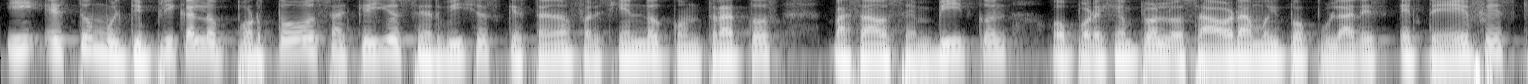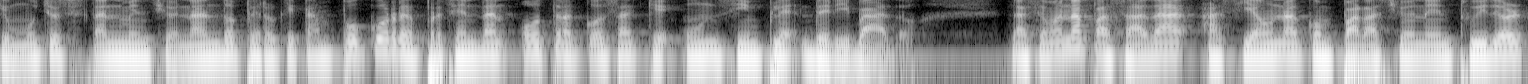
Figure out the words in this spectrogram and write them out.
y esto multiplícalo por todos aquellos servicios que están ofreciendo contratos basados en Bitcoin o por ejemplo los ahora muy populares ETFs que muchos están mencionando pero que tampoco representan otra cosa que un simple derivado. La semana pasada hacía una comparación en Twitter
